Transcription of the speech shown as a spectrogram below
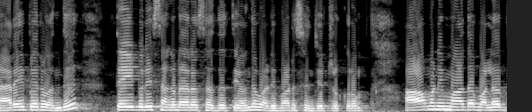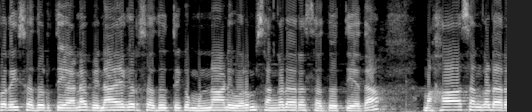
நிறைய பேர் வந்து தேய்பிரை சங்கடார சதுர்த்தியை வந்து வழிபாடு செஞ்சிட்ருக்குறோம். ஆவணி மாத வளர்பறை சதுர்த்தியான விநாயகர் சதுர்த்திக்கு முன்னாடி வரும் சங்கடார சதுர்த்தியை தான் மகா சங்கடார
